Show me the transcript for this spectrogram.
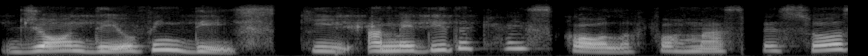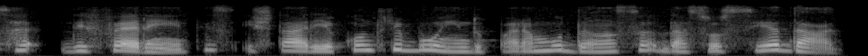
John Dewey diz que, à medida que a escola formasse pessoas diferentes, estaria contribuindo para a mudança da sociedade.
